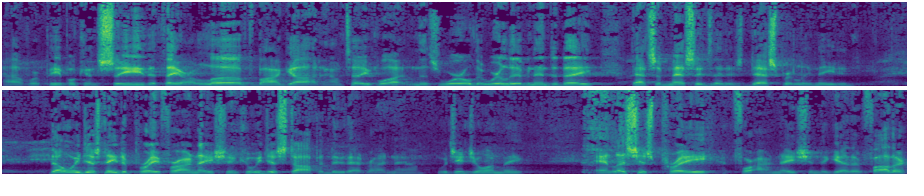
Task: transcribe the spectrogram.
uh, where people can see that they are loved by God. And I'll tell you what, in this world that we're living in today, that's a message that is desperately needed. Don't we just need to pray for our nation? Can we just stop and do that right now? Would you join me? And let's just pray for our nation together. Father,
